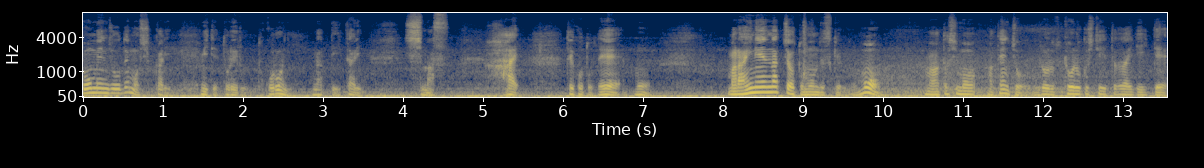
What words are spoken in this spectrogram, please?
表面上でもしっかり見て取れるところになっていたりします。はい。ということでもうまあ、来年になっちゃうと思うんですけれども、まあ、私も、ま店長いろいろと協力していただいていて、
